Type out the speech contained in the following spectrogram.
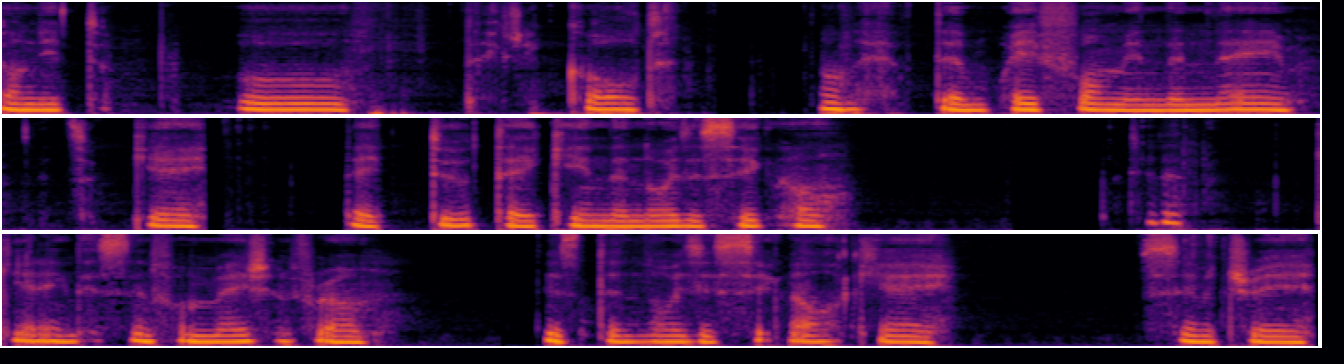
Don't need to pull actually called. Don't have the waveform in the name. It's okay, they do take in the noisy signal. Getting this information from? This the noisy signal. Okay, symmetry.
